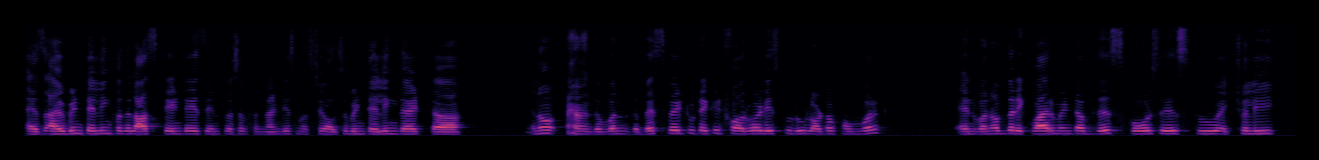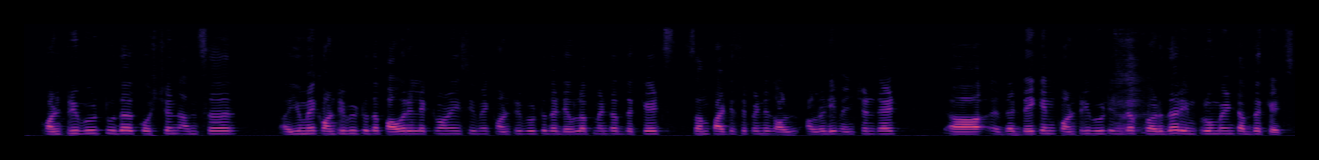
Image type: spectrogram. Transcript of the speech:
as I have been telling for the last 10 days, and Professor Fernandes must have also been telling that, you know, the one, the best way to take it forward is to do a lot of homework and one of the requirement of this course is to actually contribute to the question answer uh, you may contribute to the power electronics, you may contribute to the development of the kits. Some participant has al already mentioned that uh, that they can contribute in the further improvement of the kits.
